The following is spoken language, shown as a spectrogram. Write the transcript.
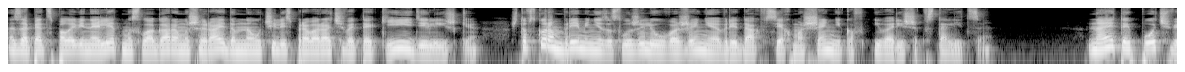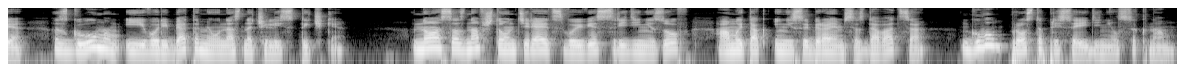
За пять с половиной лет мы с Лагаром и Ширайдом научились проворачивать такие делишки, что в скором времени заслужили уважение в рядах всех мошенников и воришек в столице. На этой почве с Глумом и его ребятами у нас начались стычки. Но осознав, что он теряет свой вес среди низов, а мы так и не собираемся сдаваться, Глум просто присоединился к нам.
